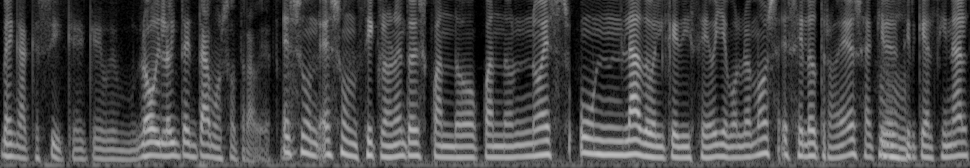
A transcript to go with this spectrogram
venga, que sí, que, que lo, lo intentamos otra vez. Es, un, es un ciclo, ¿no? Entonces, cuando, cuando no es un lado el que dice, oye, volvemos, es el otro, ¿eh? O sea, quiere mm. decir que al final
